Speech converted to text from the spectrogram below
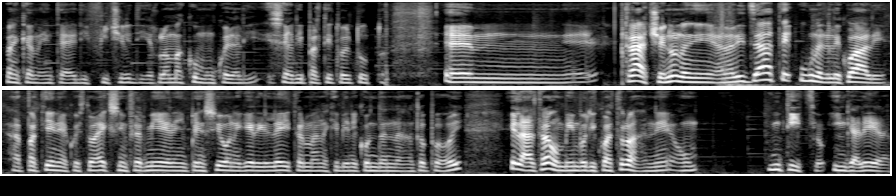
francamente è difficile dirlo, ma comunque da lì si è ripartito il tutto. Ehm, tracce non analizzate, una delle quali appartiene a questo ex infermiere in pensione Gary Leiterman che viene condannato poi, e l'altra a un bimbo di 4 anni, un, un tizio in galera,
